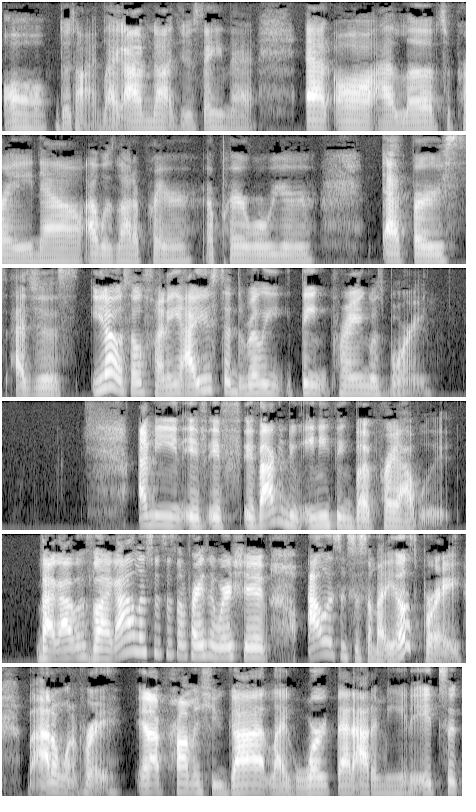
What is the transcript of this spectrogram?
all the time. Like, I'm not just saying that at all. I love to pray now. I was not a prayer, a prayer warrior at first. I just, you know, it's so funny. I used to really think praying was boring. I mean, if if if I can do anything but pray, I would. Like I was like, I'll listen to some praise and worship. I'll listen to somebody else pray, but I don't want to pray. And I promise you, God like worked that out of me. And it took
